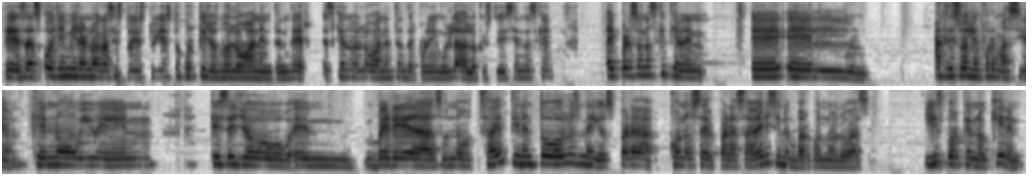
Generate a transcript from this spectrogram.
de esas, oye, mira, no hagas esto y esto y esto, porque ellos no lo van a entender. Es que no lo van a entender por ningún lado. Lo que estoy diciendo es que hay personas que tienen eh, el acceso a la información, que no viven, qué sé yo, en veredas o no, ¿saben? Tienen todos los medios para conocer, para saber y sin embargo no lo hacen. Y es porque no quieren.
